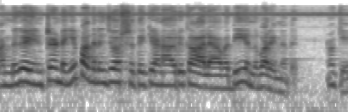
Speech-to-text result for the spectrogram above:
വന്നു കഴിഞ്ഞിട്ടുണ്ടെങ്കിൽ പതിനഞ്ച് വർഷത്തേക്കാണ് ആ ഒരു കാലാവധി എന്ന് പറയുന്നത്. ഓക്കെ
